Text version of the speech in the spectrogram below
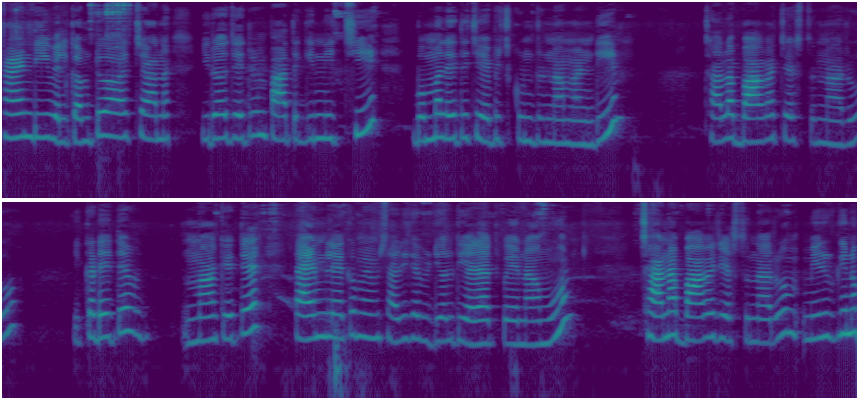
హ్యాండీ అండి వెల్కమ్ టు అవర్ ఛానల్. ఈరోజు అయితే మేము పాత గిన్నె ఇచ్చి బొమ్మలు అయితే చేపించుకుంటున్నామండి. చాలా బాగా చేస్తున్నారు. ఇక్కడైతే మాకైతే టైం లేక మేము సరిగా వీడియోలు తీయలేకపోయినాము. చాలా బాగా చేస్తున్నారు. మీరు గిన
